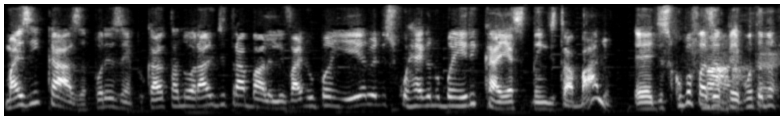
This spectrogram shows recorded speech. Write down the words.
Mas em casa, por exemplo, o cara tá no horário de trabalho, ele vai no banheiro, ele escorrega no banheiro e cai. É acidente de trabalho? É, desculpa fazer a pergunta, é.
